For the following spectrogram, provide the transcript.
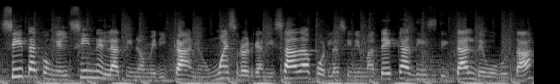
cita con el cine latinoamericano, muestra organizada por la Cinemateca Distrital de Bogotá,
